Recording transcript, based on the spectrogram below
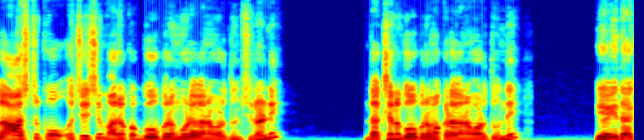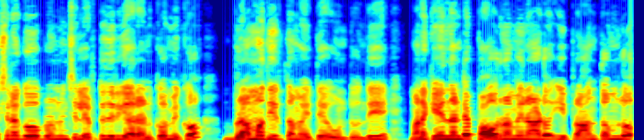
లాస్ట్కు వచ్చేసి మరొక గోపురం కూడా కనబడుతుంది. చూడండి. దక్షిణ గోపురం అక్కడ కనబడుతుంది. ఇక ఈ దక్షిణ గోపురం నుంచి లెఫ్ట్ తిరిగారనుకో మీకు బ్రహ్మతీర్థం అయితే ఉంటుంది. మనకేందంటే పౌర్ణమి నాడు ఈ ప్రాంతంలో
